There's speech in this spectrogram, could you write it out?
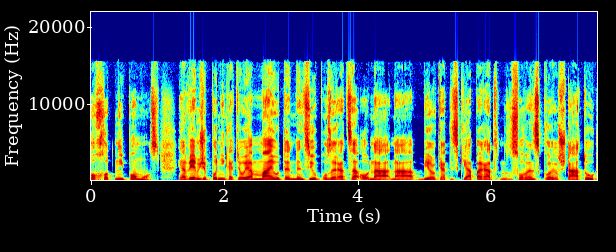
ochotní pomôcť. Ja viem, že podnikatelia majú tendenciu pozerať sa na, na byrokratický aparát slovenského štátu,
